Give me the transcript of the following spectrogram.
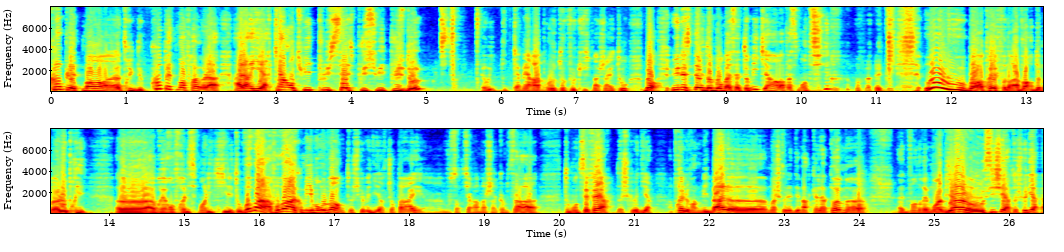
complètement, un truc de complètement, voilà, à l'arrière, 48, plus 16, plus 8, plus 2, et oui, petite caméra pour l'autofocus, machin et tout. Bon, une espèce de bombe atomique, hein, on va pas se mentir. Ouh, bon, après, il faudra voir demain le prix. Euh, un vrai refroidissement liquide et tout. Faut voir, faut voir comment ils vont le vendre. Je veux dire, toujours pareil. Euh, vous sortir un machin comme ça, tout le monde sait faire. Je veux dire. Après, le vendre 1000 balles, euh, moi je connais des marques à la pomme, elles te vendraient moins bien aussi cher. Ce que je veux dire.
